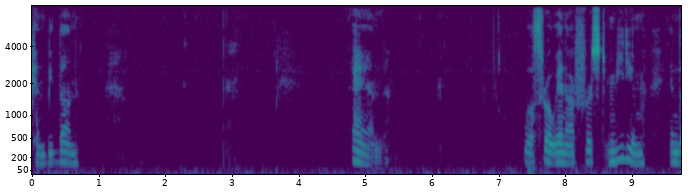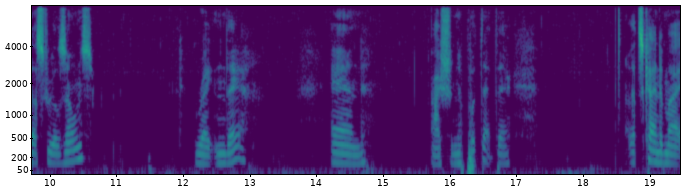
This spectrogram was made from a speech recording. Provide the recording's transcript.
can be done. And we'll throw in our first medium industrial zones right in there. And I shouldn't have put that there. That's kind of my.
